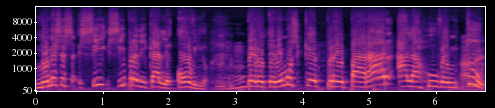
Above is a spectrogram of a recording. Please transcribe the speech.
No neces sí, sí predicarle, obvio, pero tenemos que preparar a la juventud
